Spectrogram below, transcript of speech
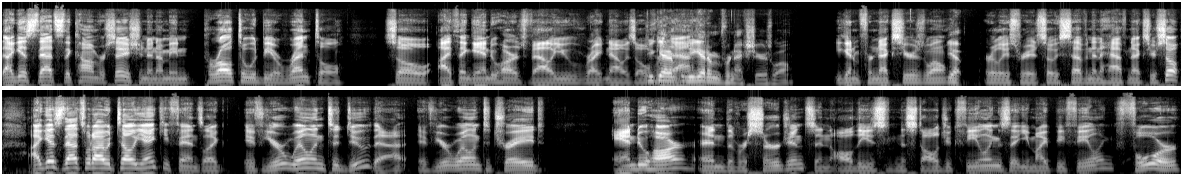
I guess that's the conversation. And I mean, Peralta would be a rental, so I think Andujar's value right now is over. You get that. him. You get him for next year as well. You get him for next year as well. Yep. Earliest rate, so he's seven and a half next year. So I guess that's what I would tell Yankee fans. Like, if you're willing to do that, if you're willing to trade Andujar and the resurgence and all these nostalgic feelings that you might be feeling for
